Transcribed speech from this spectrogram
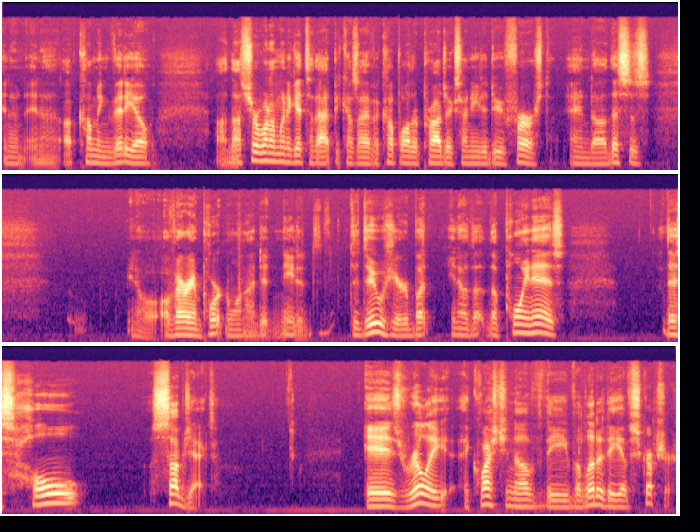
in an, in an upcoming video. I'm not sure when I'm going to get to that because I have a couple other projects I need to do first. And uh, this is you know, a very important one I didn't need to do here. But, you know, the, the point is this whole subject is really a question of the validity of Scripture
